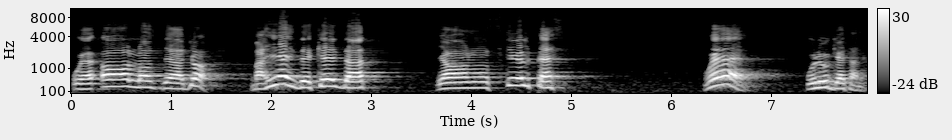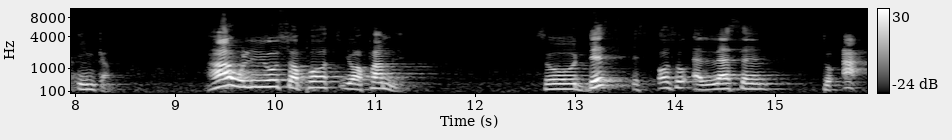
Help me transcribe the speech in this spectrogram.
were all lost their job. But here is the case that you are an unskilled person. Where will you get an income? How will you support your family? So this is also a lesson to us.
